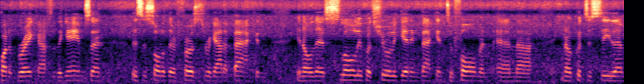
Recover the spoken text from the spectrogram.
quite a break after the games, and this is sort of their first regatta back, and you know they're slowly but surely getting back into form, and and uh, you know good to see them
